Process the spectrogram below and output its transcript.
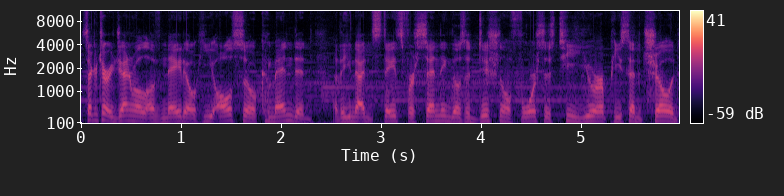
Secretary General of NATO, he also commended the United States for sending those additional forces to Europe. He said it showed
